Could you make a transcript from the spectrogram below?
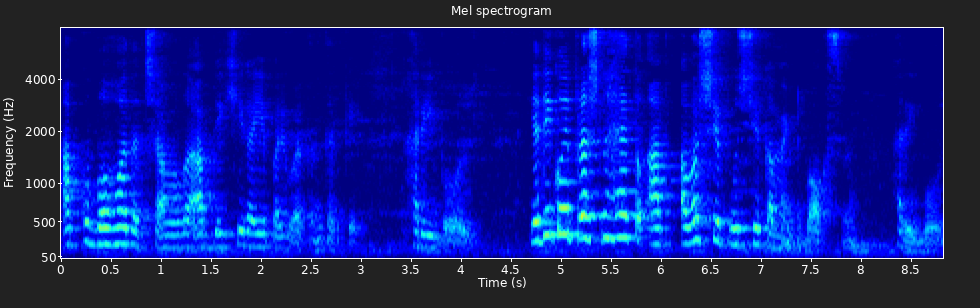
आपको बहुत अच्छा होगा, आप देखिएगा ये परिवर्तन करके। हरी बोल। यदि कोई प्रश्न है तो आप अवश्य पूछिए कमेंट बॉक्स में। हरी बोल।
